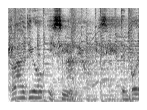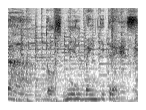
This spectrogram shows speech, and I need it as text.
Radio Isil. Temporada 2023.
